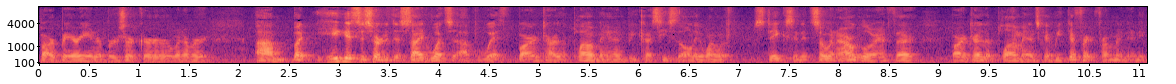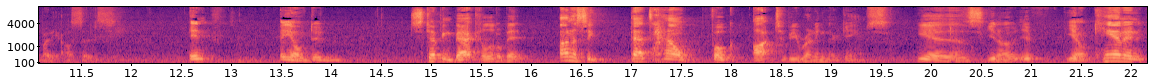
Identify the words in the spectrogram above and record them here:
barbarian or berserker or whatever. Um, but he gets to sort of decide what's up with Barntar the Plowman because he's the only one with stakes in it. So in our Glorantha, Barntar the Plowman is going to be different from anybody else's. And you know, stepping back a little bit, honestly, that's how folk ought to be running their games. Is you know, if you know, canon.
